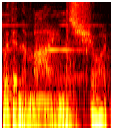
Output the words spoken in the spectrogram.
within the minds, short.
